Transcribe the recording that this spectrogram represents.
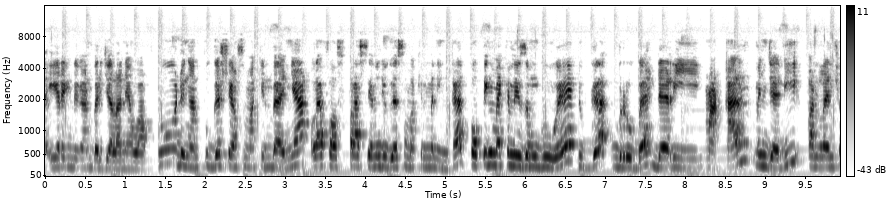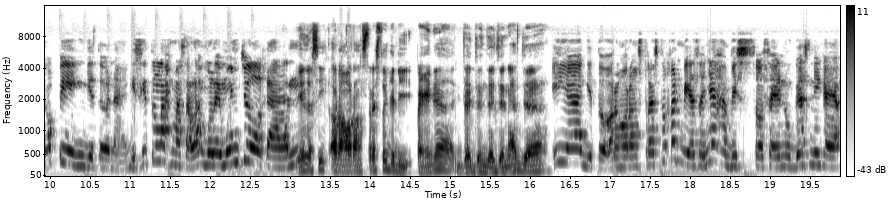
seiring dengan berjalannya waktu dengan tugas yang semakin banyak level stres yang juga semakin meningkat coping mechanism gue juga berubah dari makan menjadi online shopping gitu. Nah di situlah masalah mulai muncul kan? Iya gak sih? Orang-orang stres tuh jadi pengennya jajan-jajan aja. Iya gitu, orang-orang stres tuh kan biasanya habis selesai nugas nih kayak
